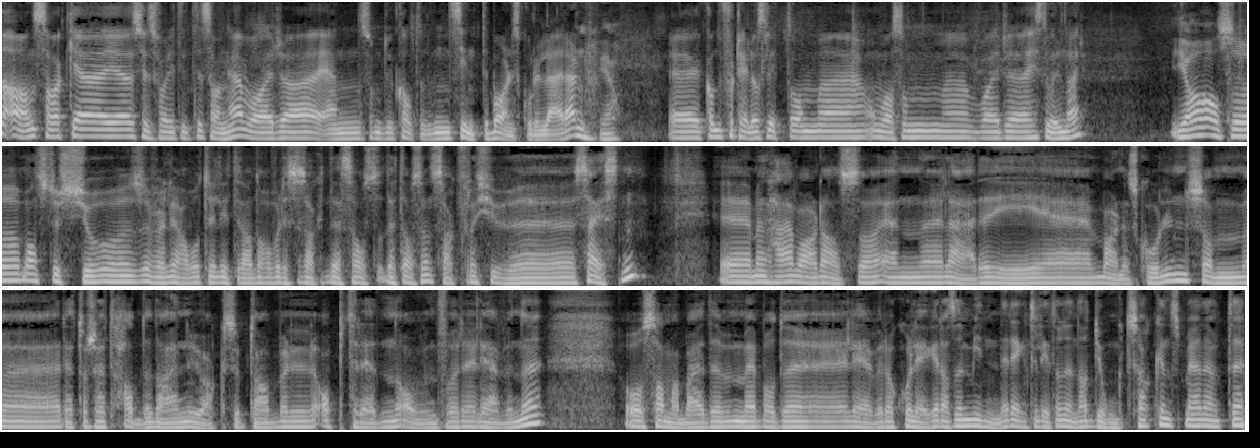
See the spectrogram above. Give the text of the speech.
annen sak jeg, jeg syns var litt interessant her, var eh, en som du kalte den sinte barneskolelæreren. Ja. Eh, kan du fortelle oss litt om, eh, om hva som var historien der? Ja, altså man stusser jo selvfølgelig av og til litt over disse sakene. Dette er, også, dette er også en sak fra 2016. Eh, men her var det altså en lærer i eh, barneskolen som eh, rett og slett hadde da en uakseptabel opptreden overfor elevene. Og samarbeidet med både elever og kolleger. altså minner egentlig litt om denne adjunktsaken som jeg nevnte,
